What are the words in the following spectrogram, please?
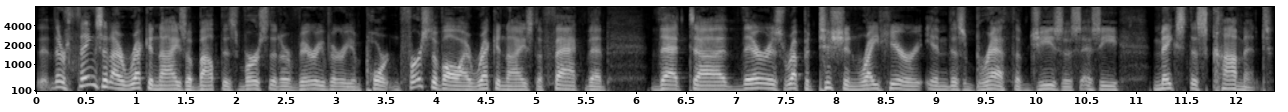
There are things that I recognize about this verse that are very, very important. First of all, I recognize the fact that that uh, there is repetition right here in this breath of Jesus as he makes this comment.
